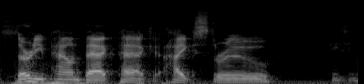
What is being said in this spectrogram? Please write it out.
thirty pound backpack hikes through. PCT.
